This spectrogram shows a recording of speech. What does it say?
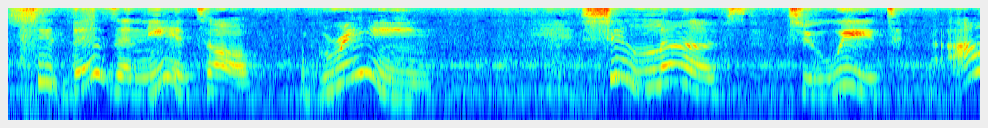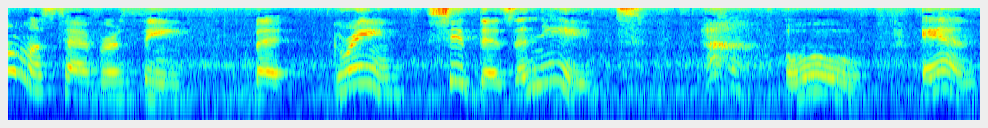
She doesn't eat all green. She loves to eat almost everything, but green she doesn't eat. Oh, and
